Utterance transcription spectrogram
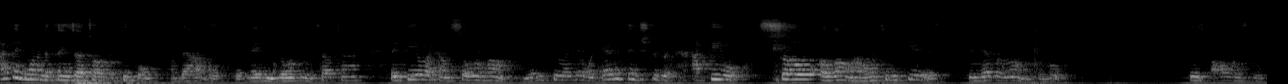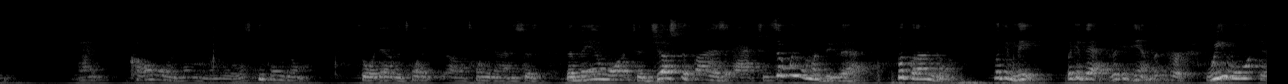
I think one of the things I talk to people about that, that may be going through a tough time, they feel like I'm so alone. You ever feel like that? When everything's stripped I feel so alone. I want you to hear this. You're never alone with the Lord. He's always with you. Right? Call on the name of the Lord. Let's keep on going. So we're down to 20, uh, 29. He says, The man wanted to justify his actions. So we want to do that. Look what I'm doing. Look at me. Look at that. Look at him. Look at her. We want to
